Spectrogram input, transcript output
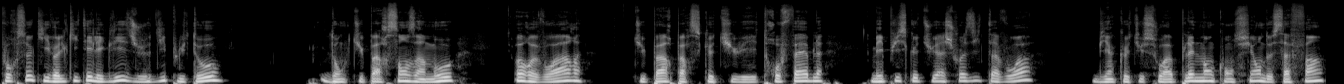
Pour ceux qui veulent quitter l'Église, je dis plutôt Donc tu pars sans un mot, au revoir, tu pars parce que tu es trop faible, mais puisque tu as choisi ta voie, bien que tu sois pleinement conscient de sa fin,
